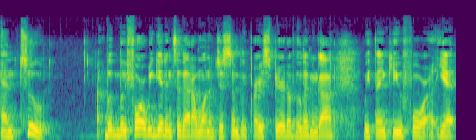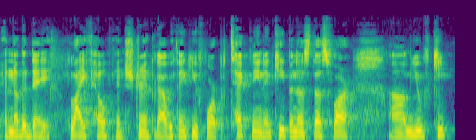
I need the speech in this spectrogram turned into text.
and to. But before we get into that, I want to just simply pray, Spirit of the living God, we thank you for yet another day, life, health, and strength. God, we thank you for protecting and keeping us thus far. Um, you've keep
